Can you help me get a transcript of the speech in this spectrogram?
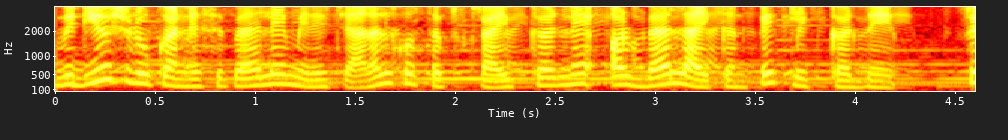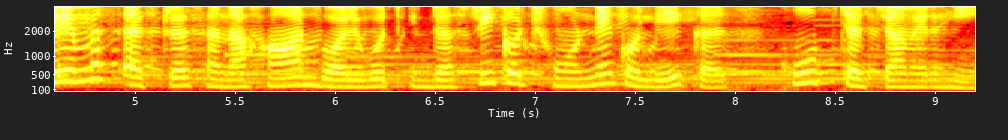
वीडियो शुरू करने से पहले मेरे चैनल को सब्सक्राइब कर लें और बेल आइकन पे क्लिक कर दें। Famous actress Sana Khan Bollywood industry को छोड़ने को लेकर खूब चर्चा में रही।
